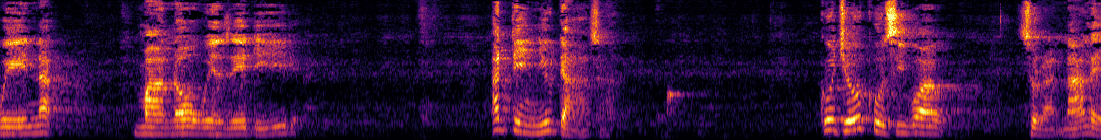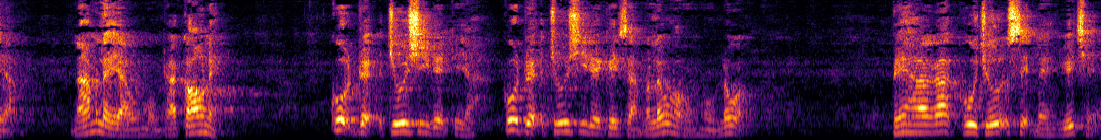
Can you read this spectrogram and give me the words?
ဝေနမာနောဝင်စေတိတဲ့ အတ္တင်ညုတာဆိုကိုချိုးကိုစီးပွားဆိုတာနားလည်ရနားမလည်ရဘူးမဟုတ်ဒါကောင်းတယ်ကို့အတွက်အကျိုးရှိတဲ့တရားကို့အတွက်အကျိုးရှိတဲ့ကိစ္စမလုပ်အောင်မဟုတ်လုပ်အောင်ဘယ်ဟာကကိုချိုးအစ်စ်လဲရွေးချယ်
